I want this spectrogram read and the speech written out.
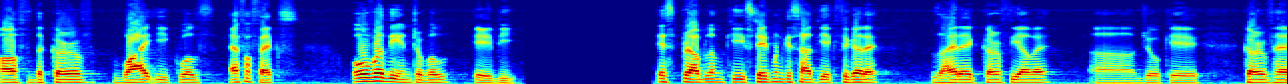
of the curve y equals f of x over the interval AB. इस प्रॉब्लम की स्टेटमेंट के साथ ये एक फिगर है ज़ाहिर है एक कर्व दिया हुआ है जो कि कर्व है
